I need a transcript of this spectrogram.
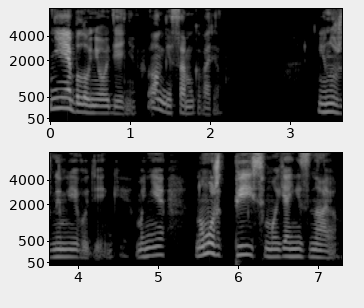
Не было у него денег, он мне сам говорил. Не нужны мне его деньги. Мне, ну, может, письма, я не знаю.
